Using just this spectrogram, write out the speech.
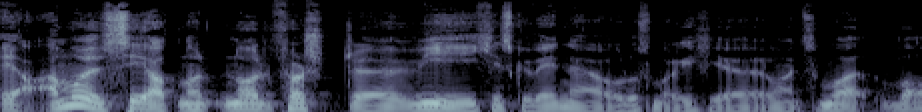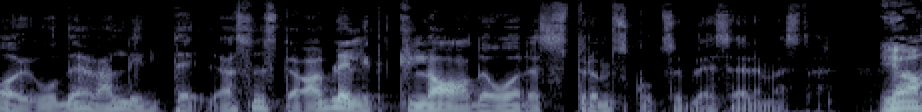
Ja, jeg må jo si at når, når først eh, vi ikke skulle vinne og Rosenborg ikke vant, så jeg- var jo det veldig Jeg synes det, jeg ble litt glad det året Strømsgodset ble seriemester. Ja,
